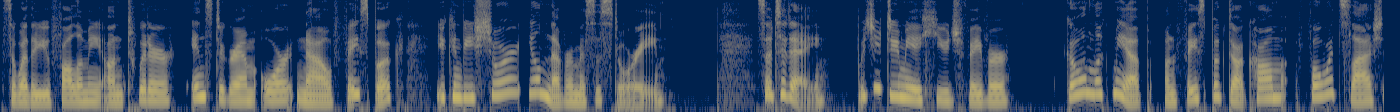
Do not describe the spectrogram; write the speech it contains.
So whether you follow me on Twitter, Instagram, or now Facebook, you can be sure you'll never miss a story. So today, would you do me a huge favor? Go and look me up on facebook.com forward slash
